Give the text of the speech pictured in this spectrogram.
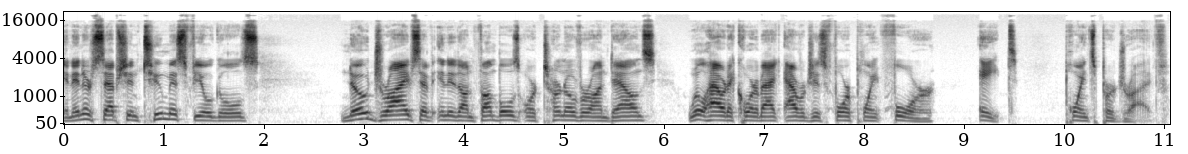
an interception, two missed field goals. No drives have ended on fumbles or turnover on downs. Will Howard at quarterback averages 4.48 points per drive.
